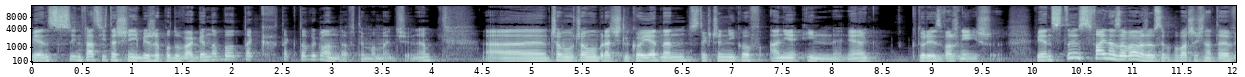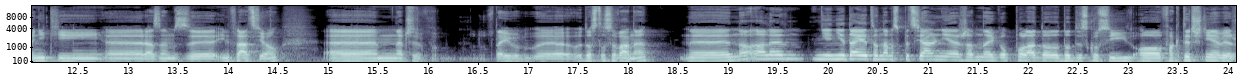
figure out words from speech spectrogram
Więc inflacji też się nie bierze pod uwagę, no bo tak, tak to wygląda w tym momencie, nie? E, czemu, czemu brać tylko jeden z tych czynników, a nie inny, nie? Który jest ważniejszy. Więc to jest fajna zabawa, żeby sobie popatrzeć na te wyniki e, razem z inflacją. E, znaczy tutaj e, dostosowane. No, ale nie, nie daje to nam specjalnie żadnego pola do, do dyskusji o faktycznie, wiesz,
